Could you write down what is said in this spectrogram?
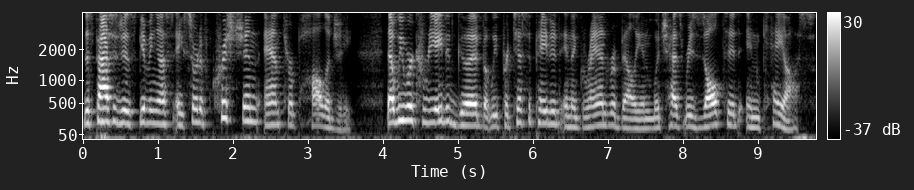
This passage is giving us a sort of Christian anthropology that we were created good, but we participated in a grand rebellion which has resulted in chaos.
